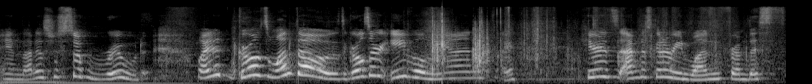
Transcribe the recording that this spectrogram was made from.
and that is just so rude. Why did girls want those? Girls are evil, man. Okay. Here's, I'm just gonna read one from this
